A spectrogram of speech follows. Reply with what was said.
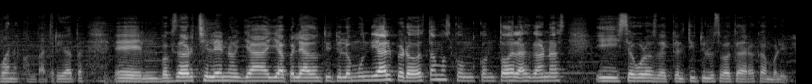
bueno, compatriota, el boxeador chileno ya, ya ha peleado un título mundial, pero estamos con, con, todas las ganas y seguros de que el título se va a quedar acá en Bolivia.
